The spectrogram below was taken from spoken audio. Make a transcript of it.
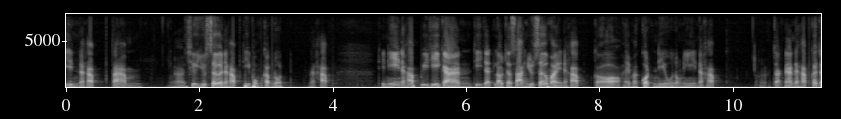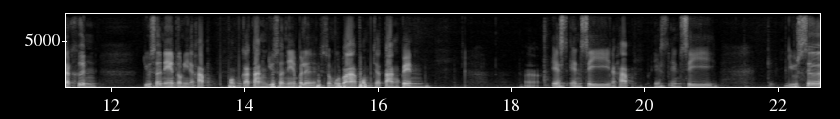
อินนะครับตามชื่อ User นะครับที่ผมกำหนดนะครับ ทีนี้นะครับวิธีการที่จะเราจะสร้าง User ใหม่นะครับ ก็ให้มากด New ตรงนี้นะครับ จากนั้นนะครับก็จะขึ้น Username ตรงนี้นะครับ ผมก็ตั้ง Username ไปเลย สมมุติว่าผมจะตั้งเป็น snc นะครับ snc user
